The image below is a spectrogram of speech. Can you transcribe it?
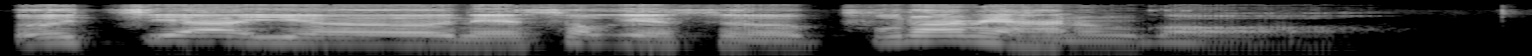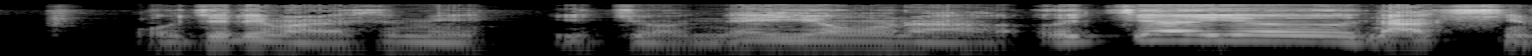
어찌하여 내 속에서 불안해하는고. 5절의 말씀이 있죠. 내 영혼아, 어찌하여 낙심,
